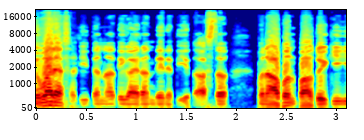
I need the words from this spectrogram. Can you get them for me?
निवाऱ्यासाठी त्यांना ते गायरान देण्यात येत असतं. पण आपण पाहतोय की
